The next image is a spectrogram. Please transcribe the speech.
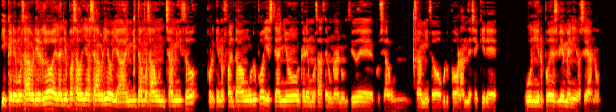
Y queremos abrirlo, el año pasado ya se abrió, ya invitamos a un chamizo porque nos faltaba un grupo y este año queremos hacer un anuncio de pues, si algún chamizo o grupo grande se quiere unir, pues bienvenido sea, ¿no?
